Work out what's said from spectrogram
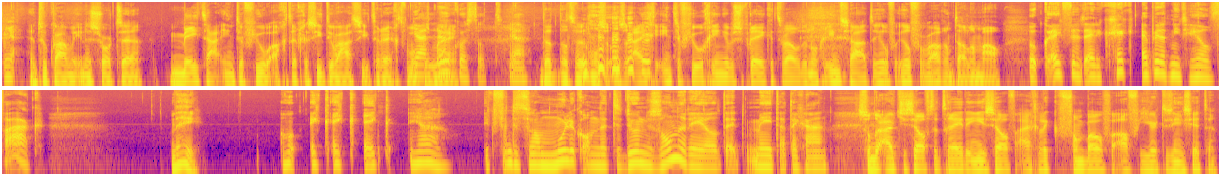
Ja. En toen kwamen we in een soort meta-interview-achtige situatie terecht. Ja, Volgens leuk mij. was dat. Ja. Dat, dat we ons, ons eigen interview gingen bespreken terwijl we er nog in zaten. Heel, heel verwarrend allemaal. Ook, ik vind het eigenlijk gek. Heb je dat niet heel vaak? Nee. Oh, ik, ik, ik, ja. Ik vind het zo moeilijk om dit te doen zonder de hele tijd meta te gaan. Zonder uit jezelf te treden en jezelf eigenlijk van bovenaf hier te zien zitten.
